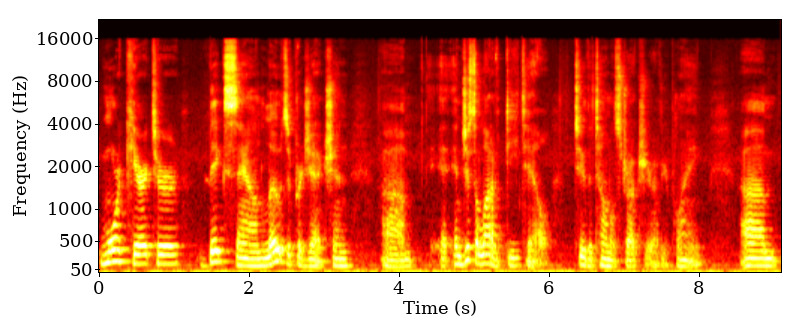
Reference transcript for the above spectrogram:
more character, big sound, loads of projection, um, and just a lot of detail to the tonal structure of your playing. Um,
